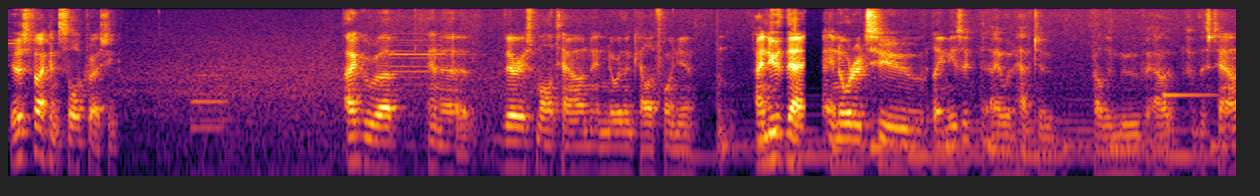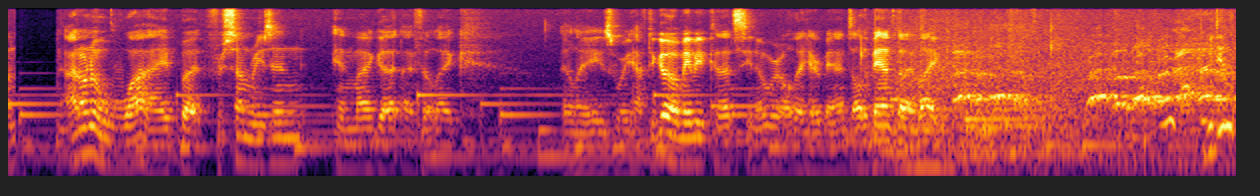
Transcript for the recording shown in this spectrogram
It was fucking soul crushing. I grew up in a very small town in Northern California. I knew that in order to play music, I would have to probably move out of this town. I don't know why, but for some reason in my gut, I felt like LA is where you have to go. Maybe because that's, you know, where all the hair bands, all the bands that I like. We didn't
